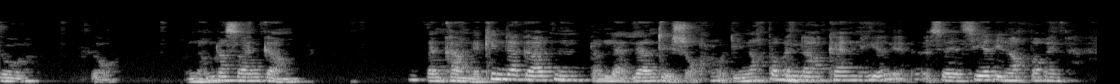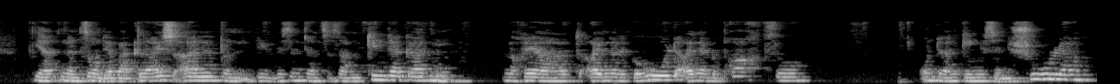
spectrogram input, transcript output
äh, ja, und nahm das seinen Gang. Dann kam der Kindergarten, dann ler- lernte ich auch die Nachbarin da kennen. Hier ist ja jetzt hier die Nachbarin. Die hatten einen Sohn, der war gleich alt und die, wir sind dann zusammen im Kindergarten. Nachher hat einer geholt, einer gebracht, so. Und dann ging es in die Schule.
